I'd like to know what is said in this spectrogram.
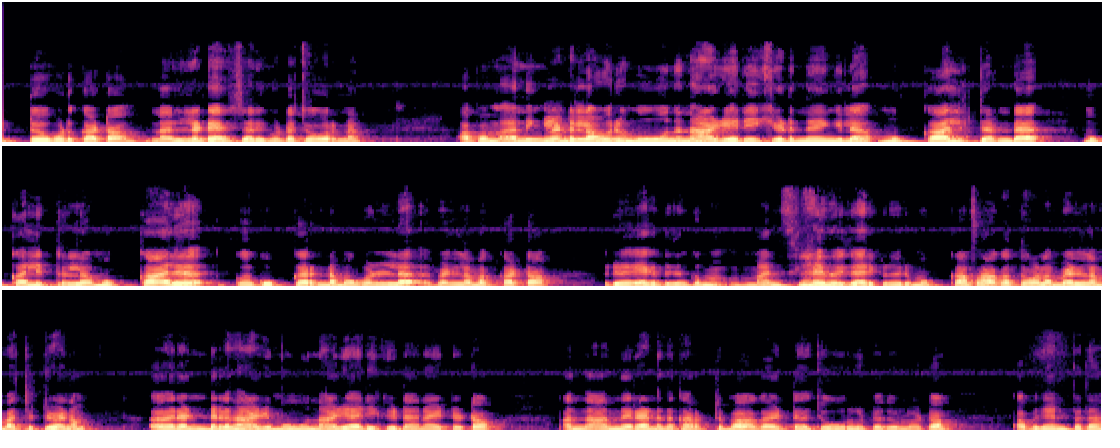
ഇട്ട് കൊടുക്കാം കേട്ടോ. നല്ല ടേസ്റ്റ് ആയിരിക്കും കേട്ടോ ചോറിന്. അപ്പം നിങ്ങളുണ്ടല്ലോ ഒരു മൂന്ന് നാഴി അരിയൊക്കെ ഇടുന്നതെങ്കിൽ മുക്കാൽ ലിറ്ററിന്റെ മുക്കാൽ ലിറ്ററല്ല മുക്കാൽ കുക്കറിന്റെ മുകളിൽ വെള്ളം വെക്കാം കേട്ടോ. ഒരു ഏകദേശം നിങ്ങൾക്ക് മനസ്സിലായെന്ന് വിചാരിക്കുന്നു. ഒരു മുക്കാൽ ഭാഗത്തോളം വെള്ളം വച്ചിട്ട് വേണം രണ്ടര നാഴി മൂന്ന് നാഴി അരിക്ക് ഇടാനായിട്ട് കേട്ടോ. അന്ന് അന്നേരമാണ് ഇത് കറക്റ്റ് ഭാഗമായിട്ട് ചോറ് കിട്ടത്തുള്ളൂ കേട്ടോ. അപ്പോൾ ഞാനിപ്പോൾ ഇതാ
